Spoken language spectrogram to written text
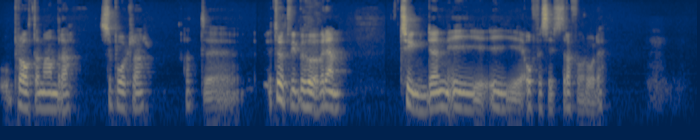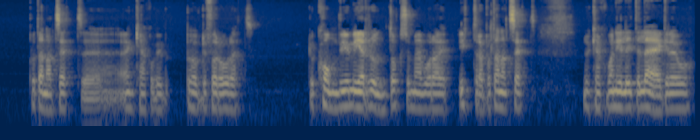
och pratar med andra supportrar. Att, eh, jag tror att vi behöver den tyngden i, i offensivt straffområde. På ett annat sätt eh, än kanske vi behövde förra året. Då kom vi ju mer runt också med våra yttrar på ett annat sätt. Nu kanske man är lite lägre och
